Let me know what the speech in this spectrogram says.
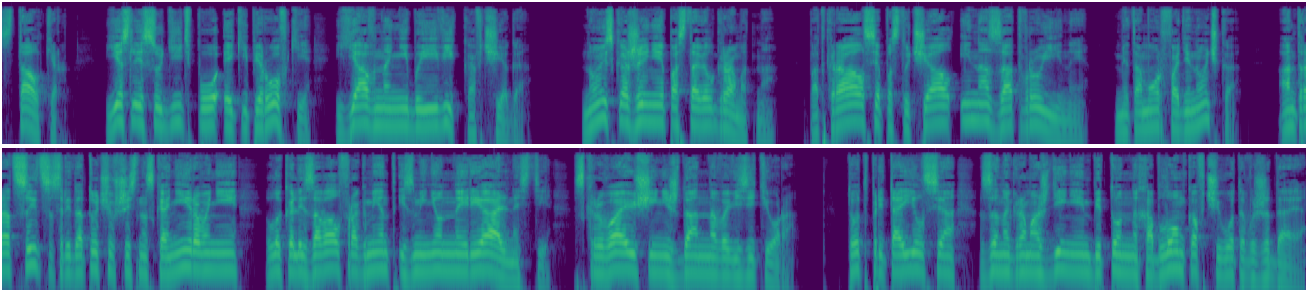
Сталкер. Если судить по экипировке, явно не боевик Ковчега. Но искажение поставил грамотно. Подкрался, постучал и назад в руины. Метаморф-одиночка? Антрацит, сосредоточившись на сканировании, локализовал фрагмент измененной реальности, скрывающий нежданного визитера. Тот притаился за нагромождением бетонных обломков, чего-то выжидая.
